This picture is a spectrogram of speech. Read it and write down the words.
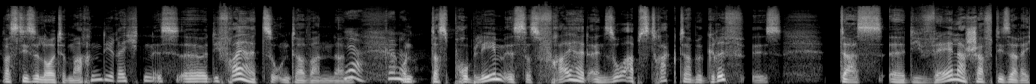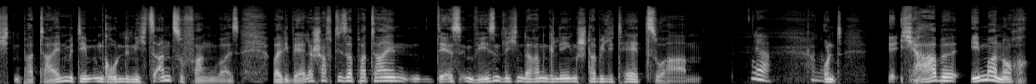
Was diese Leute machen, die Rechten, ist äh, die Freiheit zu unterwandern. Ja, genau. Und das Problem ist, dass Freiheit ein so abstrakter Begriff ist, dass äh, die Wählerschaft dieser rechten Parteien mit dem im Grunde nichts anzufangen weiß. Weil die Wählerschaft dieser Parteien, der ist im Wesentlichen daran gelegen, Stabilität zu haben. Ja. Genau. Und ich habe immer noch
